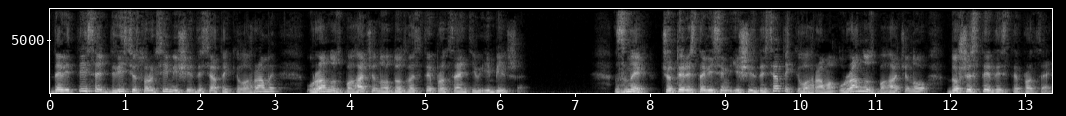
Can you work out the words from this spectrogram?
9247,6 кг урану збагаченого до 20% і більше. З них 408,6 кг урану збагаченого до 60%.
